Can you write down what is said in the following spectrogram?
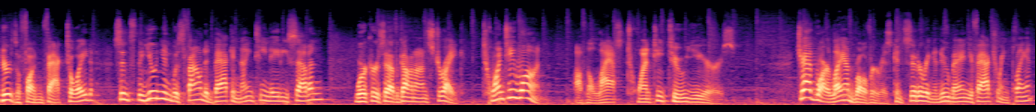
Here's a fun factoid. Since the union was founded back in 1987, workers have gone on strike 21 of the last 22 years. Jaguar Land Rover is considering a new manufacturing plant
